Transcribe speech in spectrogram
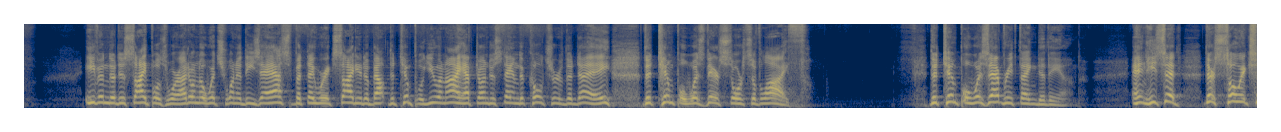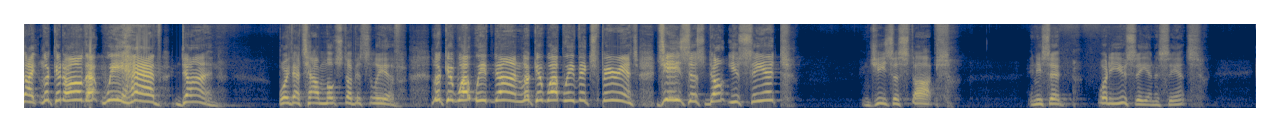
Even the disciples were. I don't know which one of these asked, but they were excited about the temple. You and I have to understand the culture of the day. The temple was their source of life, the temple was everything to them. And he said, They're so excited. Look at all that we have done. Boy, that's how most of us live. Look at what we've done. Look at what we've experienced. Jesus, don't you see it? And Jesus stops and he said, What do you see in a sense?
